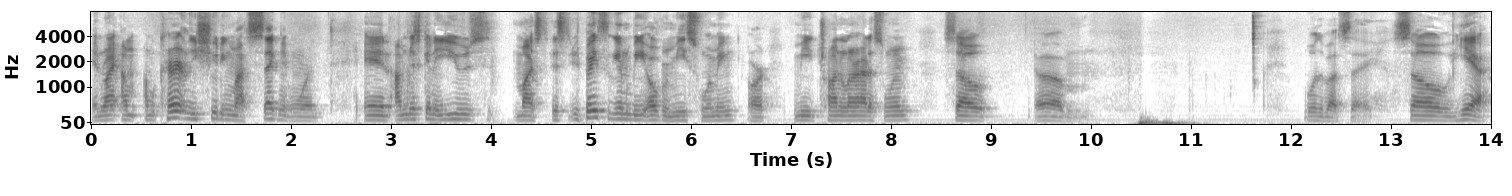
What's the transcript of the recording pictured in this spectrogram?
and right, I'm I'm currently shooting my second one, and I'm just gonna use my it's, basically gonna be over me swimming or me trying to learn how to swim. So, um, what was I about to say? So yeah.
